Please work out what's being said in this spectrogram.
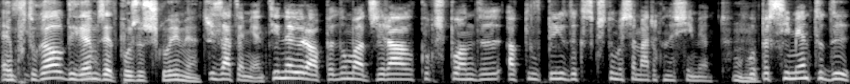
Em Portugal, digamos, é depois dos descobrimentos. Exatamente. E na Europa, de um modo geral, corresponde àquele período que se costuma chamar o Renascimento. Uhum. O aparecimento de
